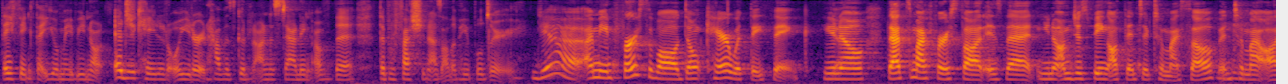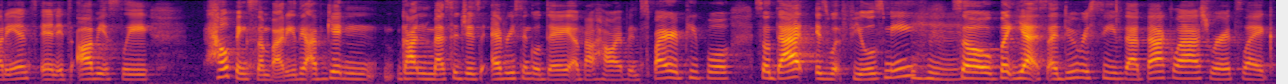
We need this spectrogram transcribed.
They think that you're maybe not educated or you don't have as good an understanding of the, the profession as other people do. Yeah, I mean, first of all, don't care what they think. You yeah. know, that's my first thought is that, you know, I'm just being authentic to myself mm-hmm. and to mm-hmm. my audience. And it's obviously helping somebody. I've gotten gotten messages every single day about how I've inspired people. So that is what fuels me. Mm-hmm. So, but yes, I do receive that backlash where it's like,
